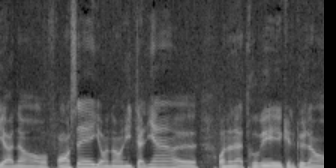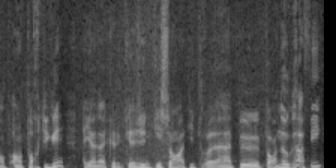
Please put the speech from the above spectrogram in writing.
y en a en français, il y en a en italien, euh, on en a trouvé quelques-uns en, en portugais, il y en a quelques quelques-unes qui sont à titre un peu pornographique.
